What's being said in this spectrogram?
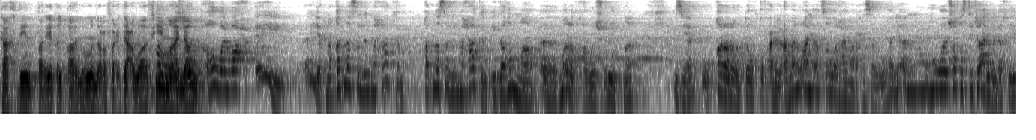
تاخذين طريق القانون رفع دعوى فيما لو؟ هو الواحد إي إي إحنا قد نصل للمحاكم. قد نصل للمحاكم إذا هم آه، ما رضخوا شروطنا. زين وقرروا التوقف عن العمل وأنا أتصور هاي ما راح يسووها لأنه هو شخص تجاري بالأخير.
